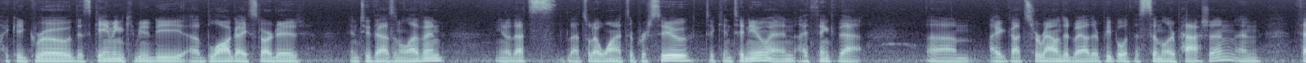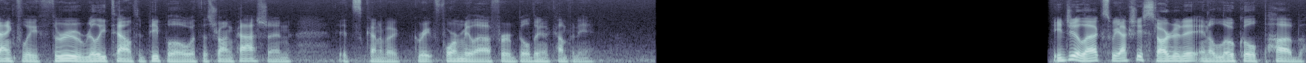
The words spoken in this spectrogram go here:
I could grow this gaming community, a blog I started in 2011, you know, that's, that's what I wanted to pursue, to continue. And I think that um, I got surrounded by other people with a similar passion. And thankfully, through really talented people with a strong passion, it's kind of a great formula for building a company. EGLX, we actually started it in a local pub,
